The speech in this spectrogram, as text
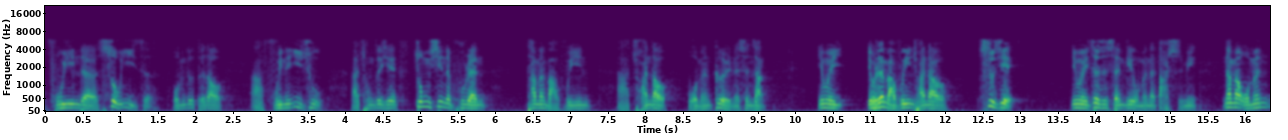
福音的受益者，我们都得到啊福音的益处啊，从这些忠心的仆人，他们把福音啊传到我们个人的身上，因为有人把福音传到世界，因为这是神给我们的大使命。那么我们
